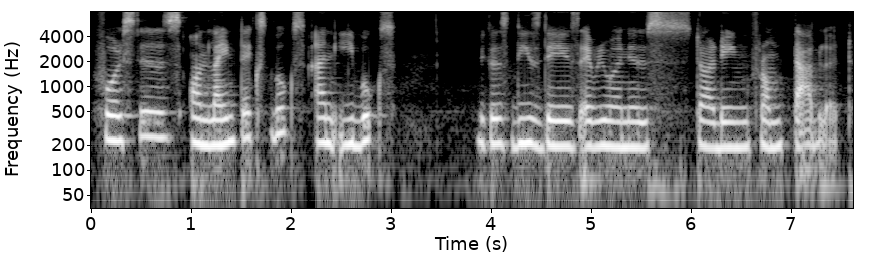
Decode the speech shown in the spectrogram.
First is online textbooks and ebooks because these days everyone is studying from tablet.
